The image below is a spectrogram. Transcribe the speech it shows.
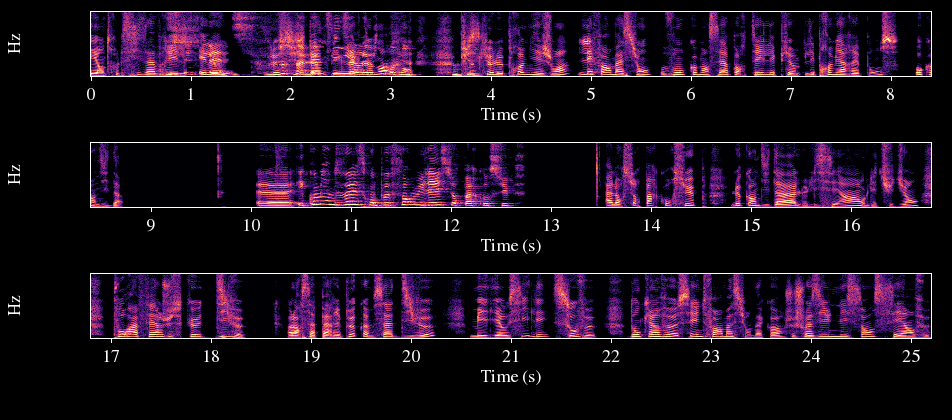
et entre le 6 avril et le, le suspense, exactement, puisque le 1er juin, les formations vont commencer à porter les, les premières réponses aux candidats. Euh, et combien de vœux est-ce qu'on peut formuler sur Parcoursup? Alors sur Parcoursup, le candidat, le lycéen ou l'étudiant pourra faire jusque 10 vœux. Alors ça paraît peu comme ça, 10 vœux, mais il y a aussi les sous-vœux. Donc un vœu, c'est une formation, d'accord? Je choisis une licence, c'est un vœu.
